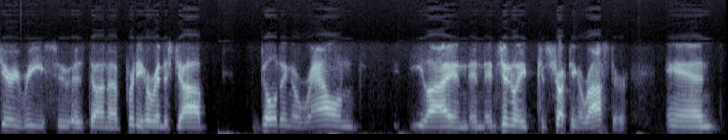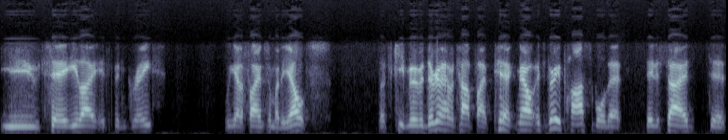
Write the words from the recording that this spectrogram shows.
Jerry Reese, who has done a pretty horrendous job building around Eli and, and, and generally constructing a roster. And you say, Eli, it's been great. We got to find somebody else. Let's keep moving. They're going to have a top five pick. Now, it's very possible that they decide that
